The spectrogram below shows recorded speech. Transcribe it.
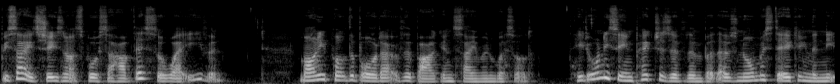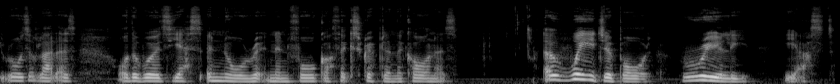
Besides, she's not supposed to have this, so we're even. Marnie pulled the board out of the bag and Simon whistled. He'd only seen pictures of them, but there was no mistaking the neat rows of letters or the words yes and no written in full Gothic script in the corners. A Ouija board, really? he asked.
